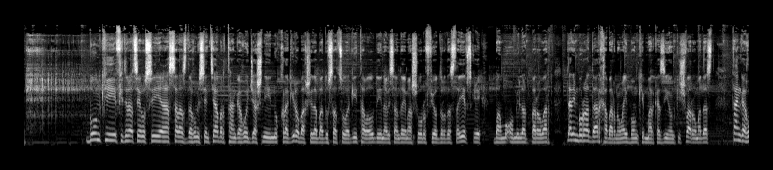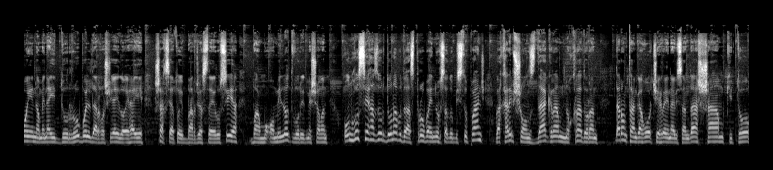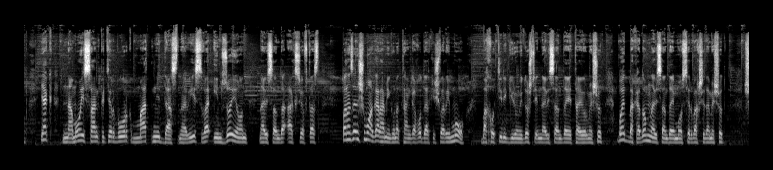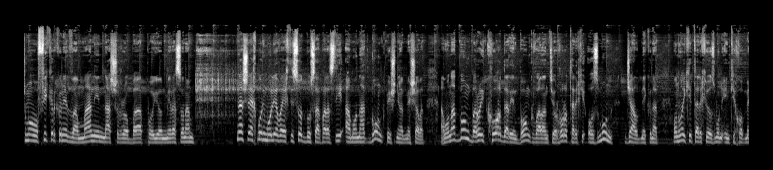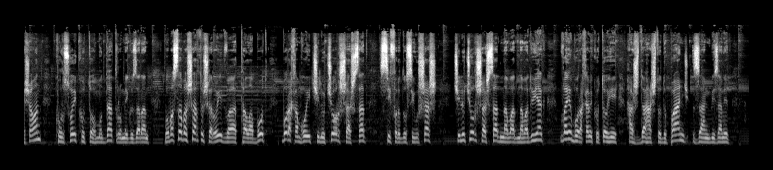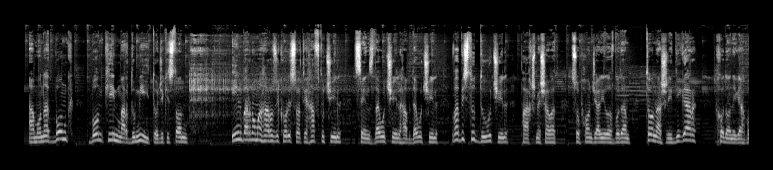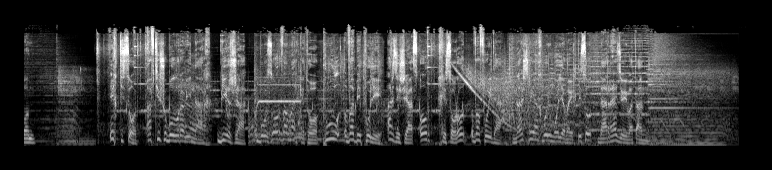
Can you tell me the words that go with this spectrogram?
бонки федератсияи русия сар аз даҳуми сентябр тангаҳои ҷашнии нуқрагиро бахшида ба дусадсолагии таваллуди нависандаи машҳур фёдор достоевский ба муомилот баровард. Дар ин бора дар хабарномаи бонки марказии он кишвар омадааст. Тангаҳои номинаи ду рубл дар ҳошияи лоиҳаи шахсиятҳои барҷастаи русия ба муомилот ворид мешаванд. Онҳо се ҳазор дона будааст. Пробаи 925 ва қариб 16 грамм нуқра доранд дар он тангаҳо чеҳраи нависанда шам китоб як намои санкт петербург матни дастнавис ва имзои он нависанда акс ёфтааст. Ба назари шумо агар ҳамин гуна тангаҳо дар кишвари мо ба хотири гиромидошти нависандае тайёр мешуд бояд ба кадом нависандаи муосир бахшида мешуд. Шумо фикр кунед ва ман ин нашрро ба поён мерасонам нашри ахбори молия ва иқтисод бо сарпарастии амонатбонк пешниҳод мешавад. Амонатбонк барои кор дар ин бонк волонтёрҳоро таърихи озмун ҷалб мекунад. Онҳое ки таърихи озмун интихоб мешаванд курсҳои кӯтоҳмуддатро мегузаранд. Вобаста ба шарту шароит ва талабот бо рақамҳои 44 600 0236 44 690 91 ва ё бо рақами кӯтоҳи 1885 занг бизанед. Амонатбонк бонки мардумии тоҷикистон ин барнома ҳар рӯзи кори соати 7чил 13чил 7чил ва 22чил пахш мешавад. Субҳон ҷалилов будам. То нашри дигар худо нигаҳбон. Иқтисод. Тафтишу болоравии нарх биржа бозор ва маркетҳо пул ва бепулӣ. Арзиши асъор хисорот ва фоида. Нашри ахбори молия ва иқтисод дар радиои ватан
